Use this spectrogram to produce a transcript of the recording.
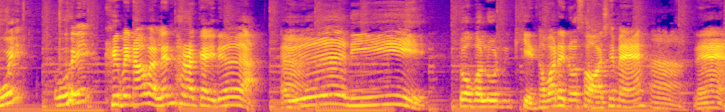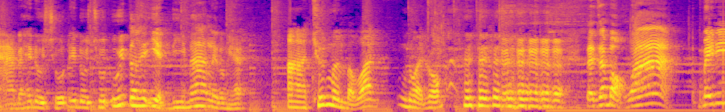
อุ้ยอุ้ยคือเป็นน้องแบบเล่น p a r a g r i d e r อะเออ นี่ ตัวบอลลูนเขียนคำว่าไดโนเสาร์ใช่ไหมอ่าแน่อะเดี๋ยวให้ดูชุดให้ดูชุด อุ้ยรายละเอียดดีมากเลยตรงเนี้ย อ่าชุดเหมือนแบบว่าหน่วยรบ แต่จะบอกว่าไม่ได้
